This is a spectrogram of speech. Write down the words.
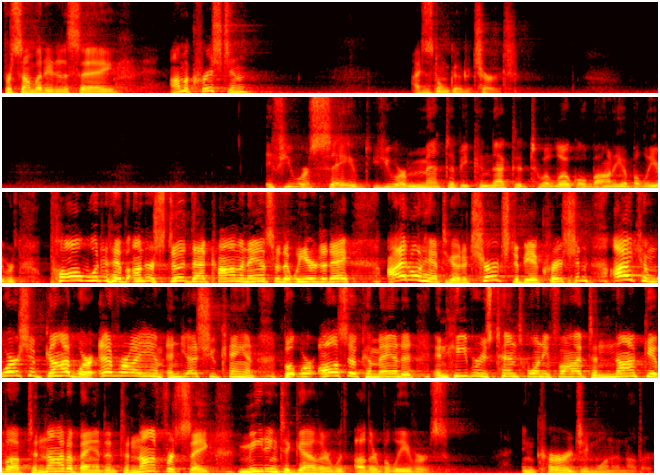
for somebody to say, I'm a Christian, I just don't go to church. If you are saved, you are meant to be connected to a local body of believers. Paul wouldn't have understood that common answer that we hear today. I don't have to go to church to be a Christian. I can worship God wherever I am. And yes, you can. But we're also commanded in Hebrews 10:25 to not give up, to not abandon, to not forsake meeting together with other believers, encouraging one another.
